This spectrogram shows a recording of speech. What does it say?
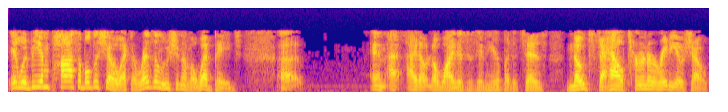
it would be impossible to show at the resolution of a web page. Uh, and I, I don't know why this is in here, but it says notes the Hal Turner radio show.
